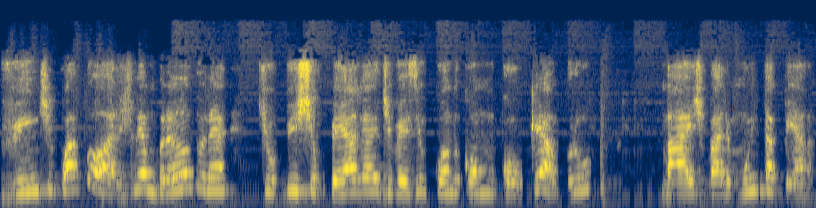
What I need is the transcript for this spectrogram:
24 horas. Lembrando, né, que o bicho pega de vez em quando, como qualquer grupo, mas vale muito a pena.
